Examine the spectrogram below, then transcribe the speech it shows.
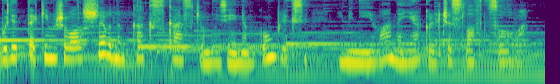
будет таким же волшебным, как сказки в музейном комплексе имени Ивана Яковлевича Славцова –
